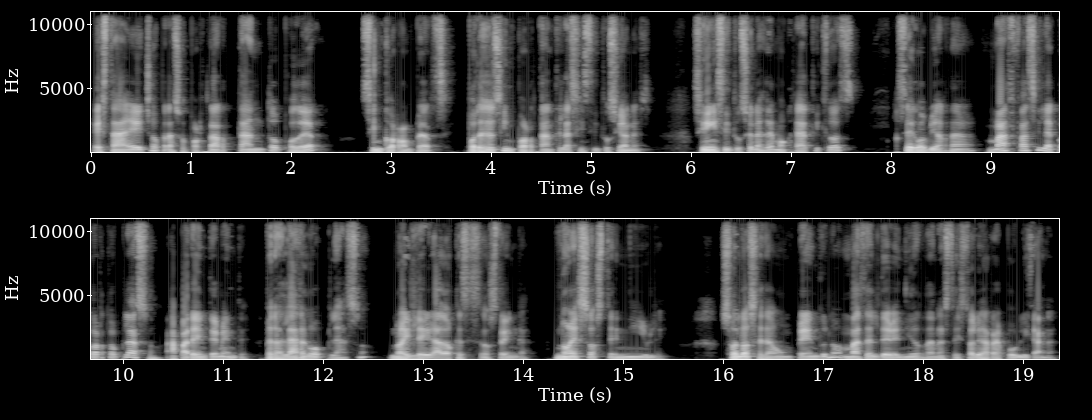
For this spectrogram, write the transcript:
está hecho para soportar tanto poder sin corromperse. Por eso es importante las instituciones. Sin instituciones democráticas se gobierna más fácil a corto plazo, aparentemente, pero a largo plazo no hay legado que se sostenga. no es sostenible. Solo será un péndulo más del devenir de nuestra historia republicana.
